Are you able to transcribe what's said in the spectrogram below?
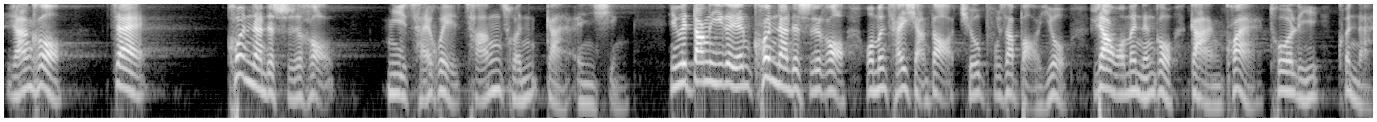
然后在困难的时候，你才会长存感恩心。因为当一个人困难的时候，我们才想到求菩萨保佑，让我们能够赶快脱离困难。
